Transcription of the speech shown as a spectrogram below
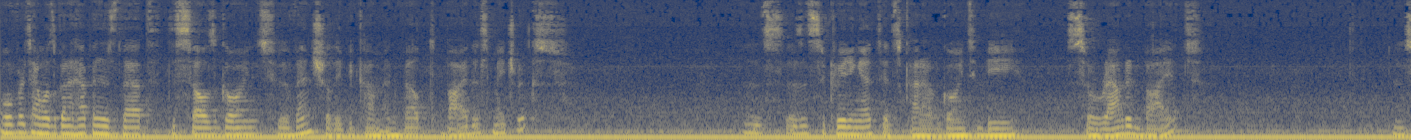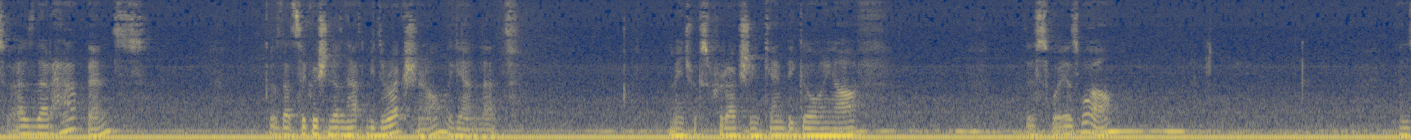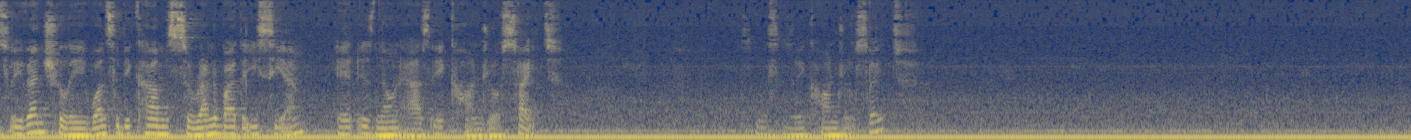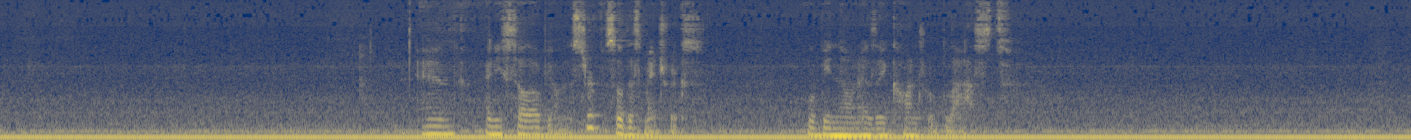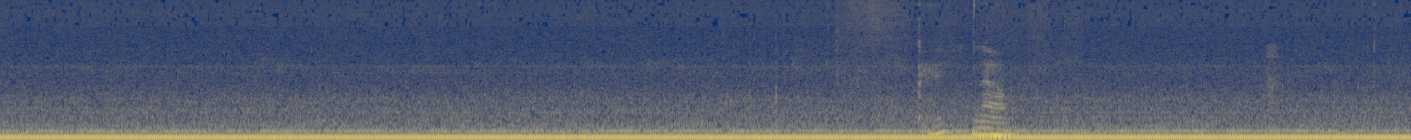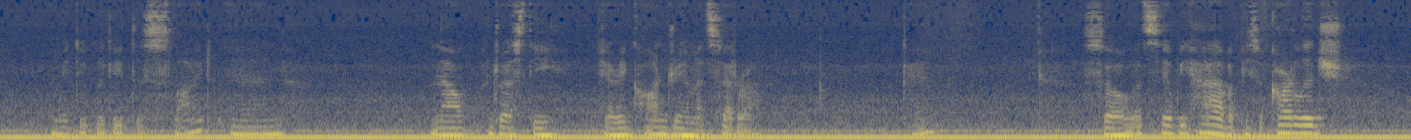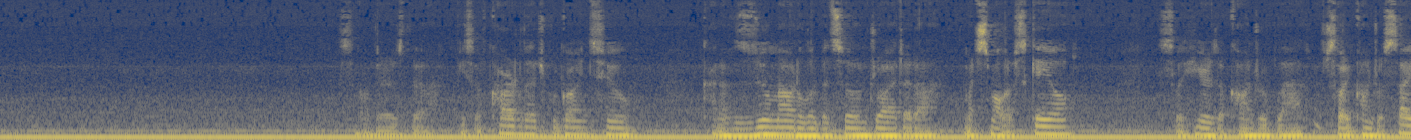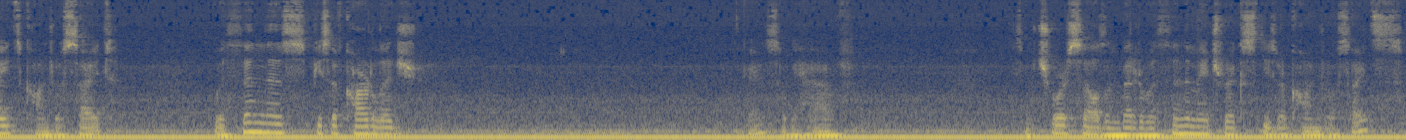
Over time what's going to happen is that the cell is going to eventually become enveloped by this matrix. As, as it's secreting it, it's kind of going to be surrounded by it. And so as that happens, because that secretion doesn't have to be directional, again, that matrix production can be going off this way as well. And so eventually, once it becomes surrounded by the ECM, it is known as a chondrocyte. So this is a chondrocyte. And any cell that will be on the surface of this matrix will be known as a chondroblast. This slide and now address the perichondrium, etc. Okay. So let's say we have a piece of cartilage. So there's the piece of cartilage. We're going to kind of zoom out a little bit so draw it at a much smaller scale. So here's a chondroblast, sorry, chondrocyte, chondrocyte within this piece of cartilage. Okay, so we have these mature cells embedded within the matrix. These are chondrocytes.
